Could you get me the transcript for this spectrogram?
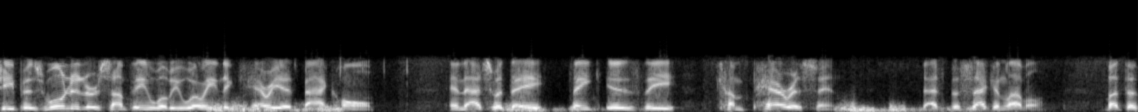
sheep is wounded or something, will be willing to carry it back home. And that's what they think is the comparison. That's the second level. But the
